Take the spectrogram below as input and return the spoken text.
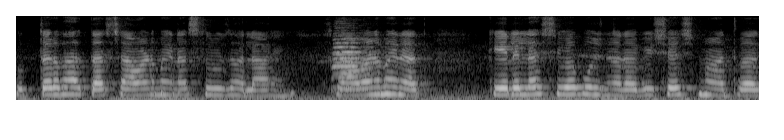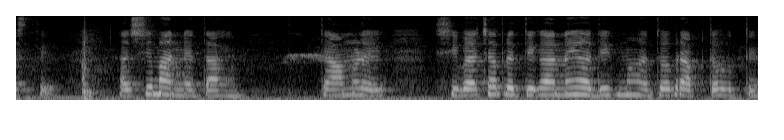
उत्तर भारतात श्रावण महिना सुरू झाला आहे. श्रावण महिन्यात केलेल्या शिवपूजनाला विशेष महत्त्व असते अशी मान्यता आहे. त्यामुळे शिवाच्या प्रतीकांनाही अधिक महत्त्व प्राप्त होते.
